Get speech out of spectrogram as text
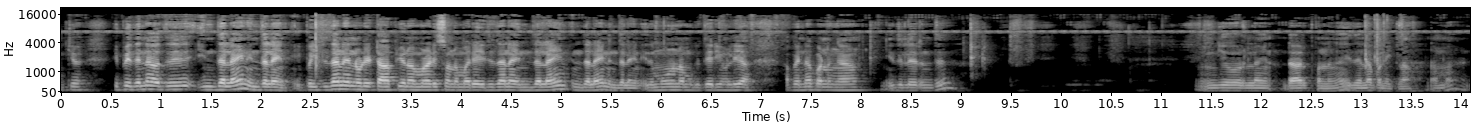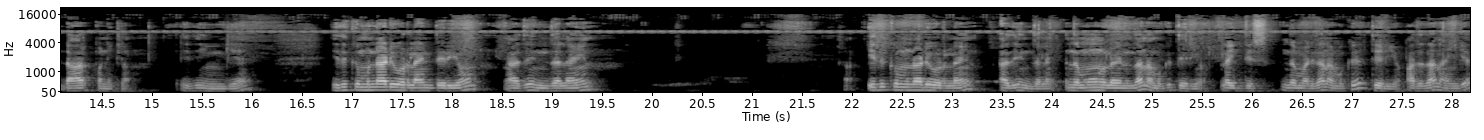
ஓகே இப்போ இது என்ன ஆகுது இந்த லைன் இந்த லைன் இப்போ இதுதானே என்னுடைய டாப் நான் முன்னாடி சொன்ன மாதிரி இதுதானே? இந்த லைன் இந்த லைன் இந்த லைன் இது மூணு நமக்கு தெரியும் இல்லையா? அப்போ என்ன பண்ணுங்க? இதுலேருந்து இங்கே ஒரு லைன் டார்க் பண்ணுங்கள் இது என்ன பண்ணிக்கலாம்? நம்ம டார்க் பண்ணிக்கலாம். இது இங்கே. இதுக்கு முன்னாடி ஒரு லைன் தெரியும். அது இந்த லைன் இதுக்கு முன்னாடி ஒரு லைன் அது இந்த லைன் இந்த மூணு லைன் தான் நமக்கு தெரியும். லைக் திஸ் இந்த மாதிரி தான் நமக்கு தெரியும். அதுதான் நான் இங்கே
